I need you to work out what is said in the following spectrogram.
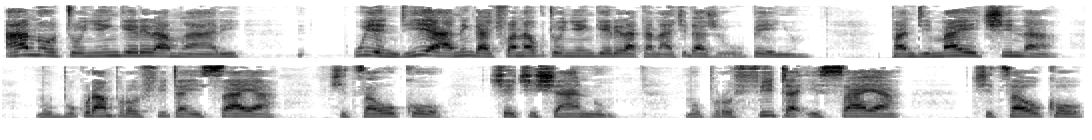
anotonyengerera mwari uye ndiye anenge achifanira kutonyengerera kana achida zveupenyu. Pandima yechina mubhuku ramuprofita isaya chitsauko chechishanu. Muprofita isaya chitsauko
